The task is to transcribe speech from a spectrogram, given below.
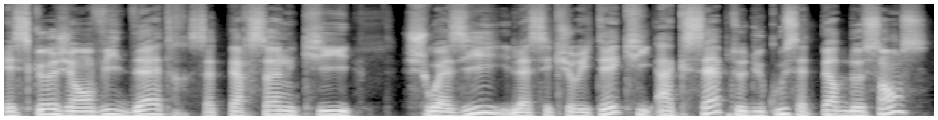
Est-ce que j'ai envie d'être cette personne qui choisit la sécurité, qui accepte du coup cette perte de sens?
